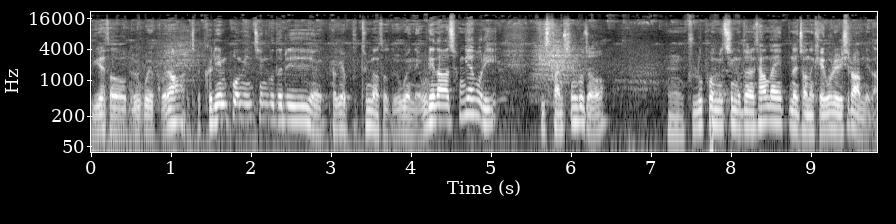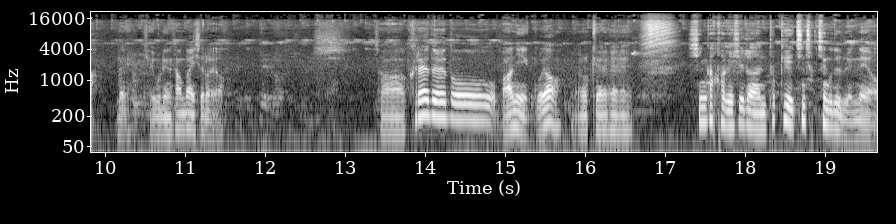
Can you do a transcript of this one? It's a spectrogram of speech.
위에서 놀고 있고요. 이제 그린폼인 친구들이 벽에 붙으면서 놀고 있네요. 우리나라 청개구리 비슷한 친구죠. 음, 블루폼인 친구들은 상당히 이쁜데 저는 개구리를 싫어합니다. 네, 개구리는 상당히 싫어요. 자, 크레들도 많이 있고요. 이렇게 심각하게 싫은 토끼 친척 친구들도 있네요.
